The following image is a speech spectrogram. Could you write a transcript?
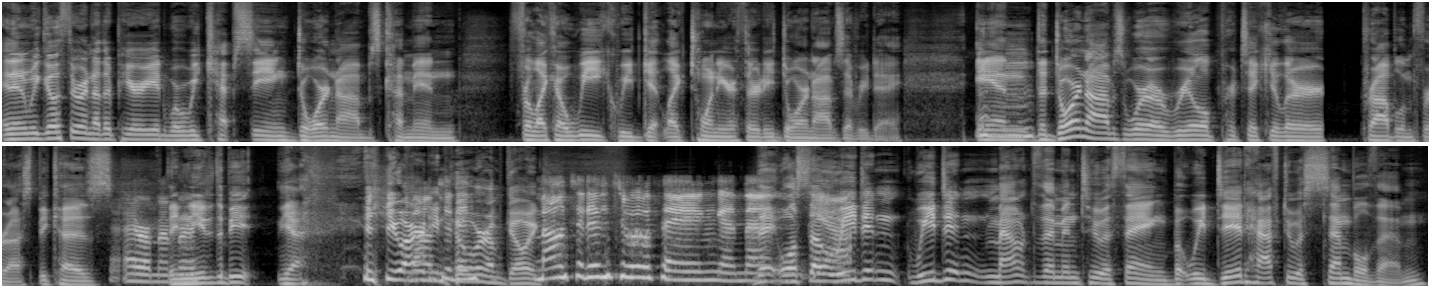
and then we go through another period where we kept seeing doorknobs come in for like a week. We'd get like 20 or 30 doorknobs every day. And mm-hmm. the doorknobs were a real particular problem for us because I remember they needed to be, yeah, you already know in- where I'm going. mounted into a thing, and then They, well, so yeah, we didn't we didn't mount them into a thing, but we did have to assemble them.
